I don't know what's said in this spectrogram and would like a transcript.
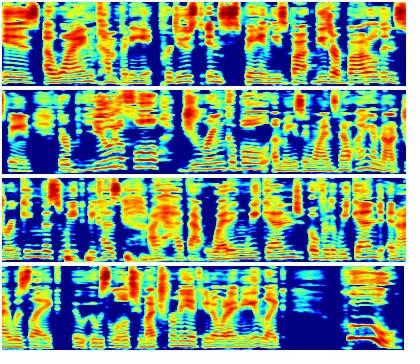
is a wine company produced in Spain. These bo- these are bottled in Spain. They're beautiful, drinkable, amazing wines. Now, I am not drinking this week because I had that wedding weekend over the weekend, and I was like, it, it was a little too much for me, if you know what I mean. Like, whoo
